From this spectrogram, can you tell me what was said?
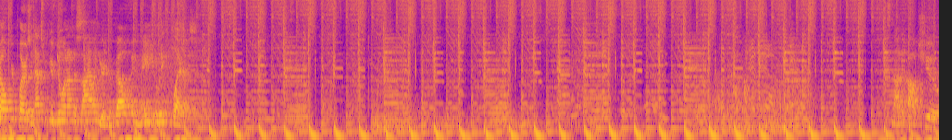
Develop your players, and that's what you're doing on this island, you're developing major league players. It's not about you,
